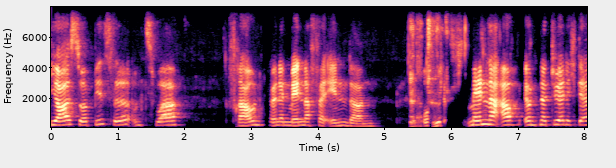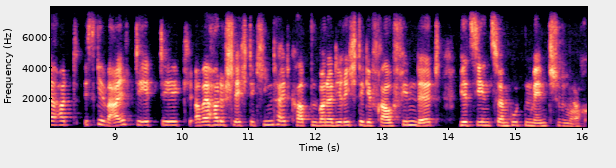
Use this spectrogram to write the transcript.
Ja, so ein bisschen. Und zwar, Frauen können Männer verändern. Ja, natürlich. Männer auch, und natürlich, der hat, ist gewalttätig, aber er hat eine schlechte Kindheit gehabt und wenn er die richtige Frau findet, wird sie ihn zu einem guten Menschen machen.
